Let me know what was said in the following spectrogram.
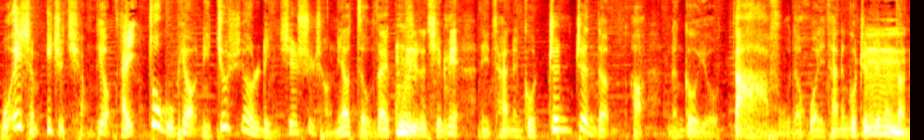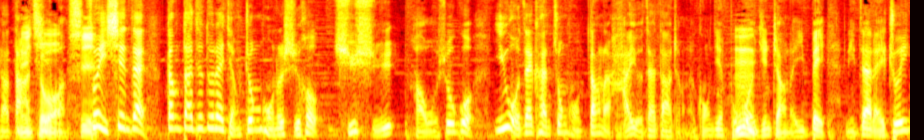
我为什么一直强调，哎，做股票你就是要领先市场，你要走在股市的前面，嗯、你才能够真正的哈，能够有大幅的获利，才能够真正的赚到大钱嘛。嗯、所以现在当大家都在讲中红的时候，其实好，我说过，因为我在看中红，当然还有在大涨的空间，不过已经涨了一倍，你再来追，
